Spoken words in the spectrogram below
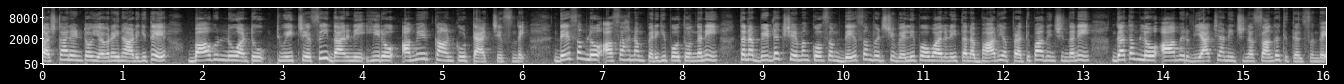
కష్టాలేంటో ఎవరైనా అడిగితే బాగున్ను అంటూ ట్వీట్ చేసి దానిని హీరో అమీర్ ఖాన్కు ట్యాగ్ చేసింది. దేశంలో అసహనం పెరిగిపోతోందని తన బిడ్డ క్షేమం కోసం దేశం విడిచి వెళ్ళిపోవాలని తన భార్య ప్రతిపాదించిందని గతంలో ఆమిర్ వ్యాఖ్యానించిన సంగతి తెలిసిందే.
